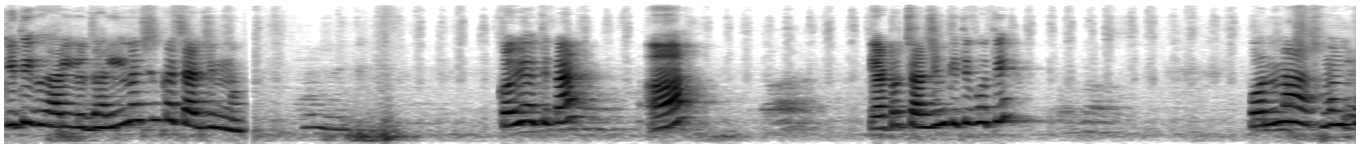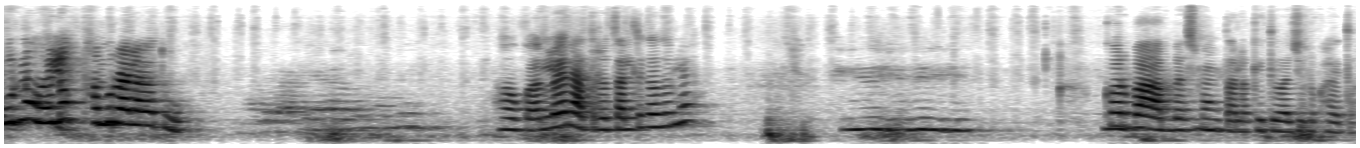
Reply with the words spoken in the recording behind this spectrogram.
किती झाली झाली नसेल का चार्जिंग मग? कमी होती काय? आ? याटर चार्जिंग किती होती? पन्नास. मग पूर्ण होईल हो, थांबू राहिला का तू? हो का? लय रात्र चालते का तुला? कर बा अभ्यास मग त्याला किती वाजेलो खायचं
